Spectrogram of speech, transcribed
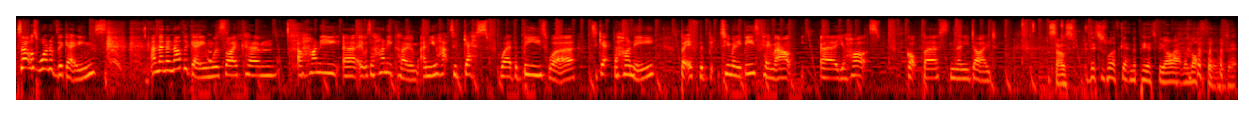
So that was one of the games, and then another game was like um, a honey. Uh, it was a honeycomb, and you had to guess where the bees were to get the honey. But if the b- too many bees came out, uh, your hearts got burst, and then you died. Sounds this is worth getting the PSVR out of the loft for, was it?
